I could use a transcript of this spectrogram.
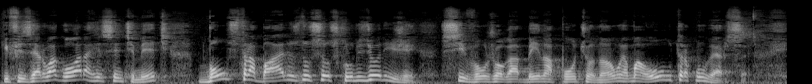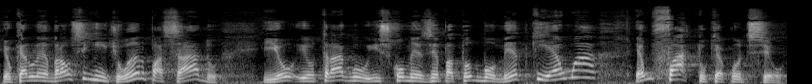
que fizeram agora, recentemente, bons trabalhos nos seus clubes de origem. Se vão jogar bem na ponte ou não, é uma outra conversa. Eu quero lembrar o seguinte: o ano passado, e eu, eu trago isso como exemplo a todo momento, que é, uma, é um fato que aconteceu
